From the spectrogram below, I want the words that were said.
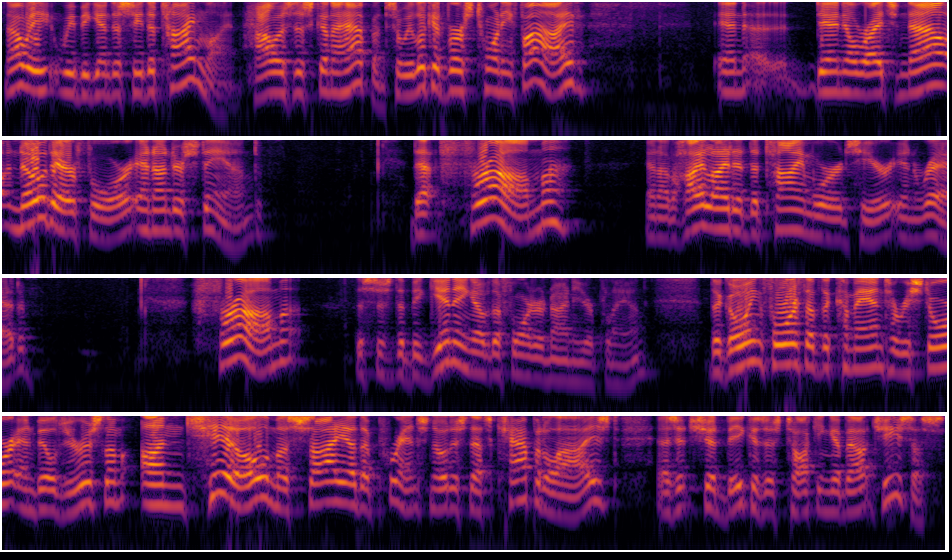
Now we, we begin to see the timeline. How is this going to happen? So we look at verse 25, and uh, Daniel writes, Now know therefore and understand that from, and I've highlighted the time words here in red, from, this is the beginning of the 490 year plan, the going forth of the command to restore and build Jerusalem until Messiah the Prince, notice that's capitalized as it should be because it's talking about Jesus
